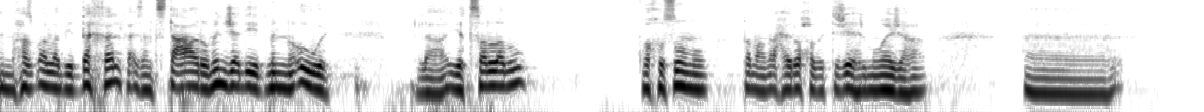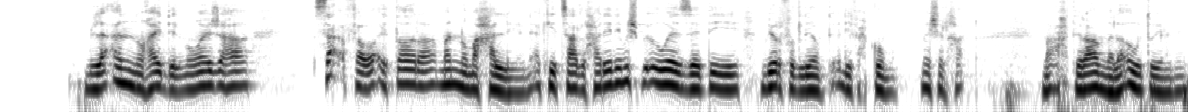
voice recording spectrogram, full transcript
إنه حزب الله بيتدخل فإذا استعاروا من جديد منه قوة ليتصلبوا وخصومه طبعا راح يروحوا باتجاه المواجهة. آه، لأنه هيدي المواجهة سقفها واطارها منه محلي يعني أكيد سعد الحريري مش بقواه الذاتيه بيرفض اليوم تأليف حكومة ماشي الحال مع احترامنا لقوته يعني.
